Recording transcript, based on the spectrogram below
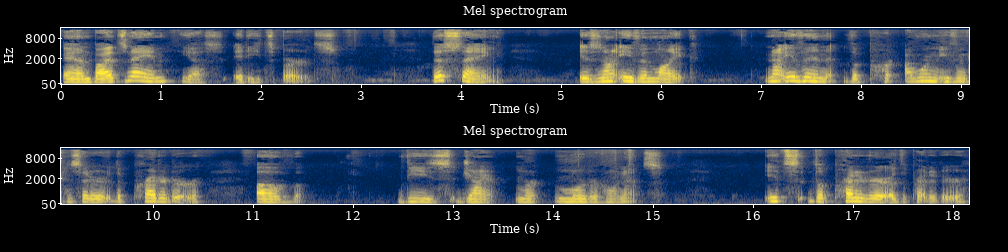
And by its name, yes, it eats birds. This thing is not even like, not even the, pre- I wouldn't even consider the predator of these giant mur- murder hornets. It's the predator of the predator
